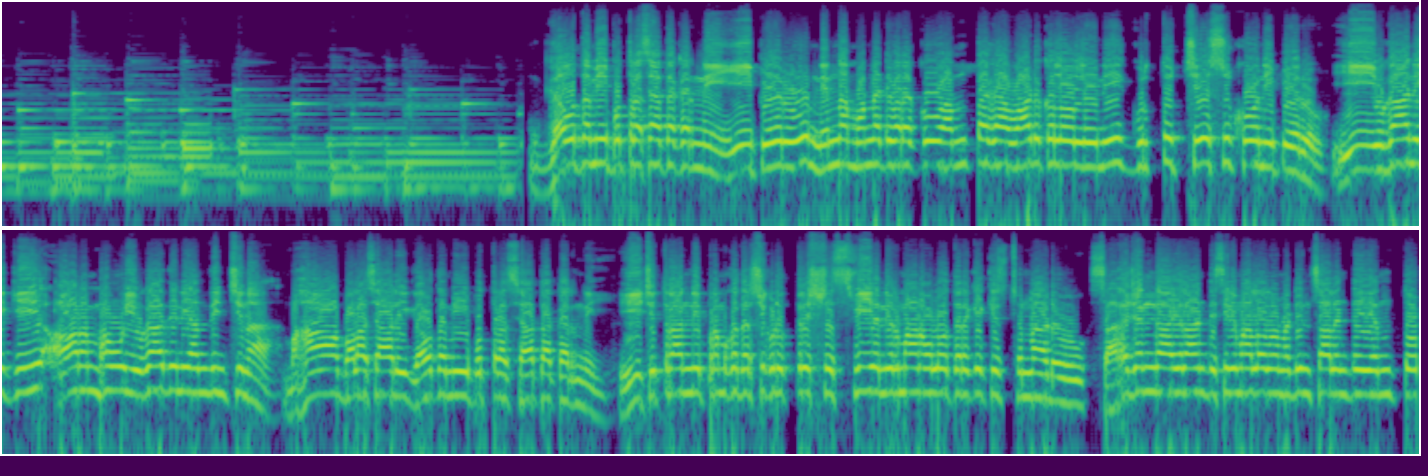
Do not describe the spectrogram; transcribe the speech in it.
Thank you. గౌతమి పుత్ర శాతకర్ణి ఈ పేరు నిన్న మొన్నటి వరకు అంతగా వాడుకలో లేని గుర్తు చేసుకోని పేరు. ఈ యుగానికి ఆరంభం యుగాదిని అందించిన మహాబలశాలి గౌతమి పుత్ర శాతకర్ణి. ఈ చిత్రాన్ని ప్రముఖ దర్శకుడు క్రిష్ స్వీయ నిర్మాణంలో తెరకెక్కిస్తున్నాడు. సహజంగా ఇలాంటి సినిమాలలో నటించాలంటే ఎంతో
